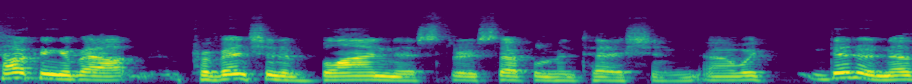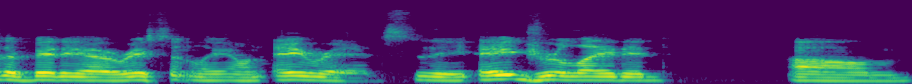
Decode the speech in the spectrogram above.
talking about prevention of blindness through supplementation. Uh, we did another video recently on AREDS, the age-related um,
